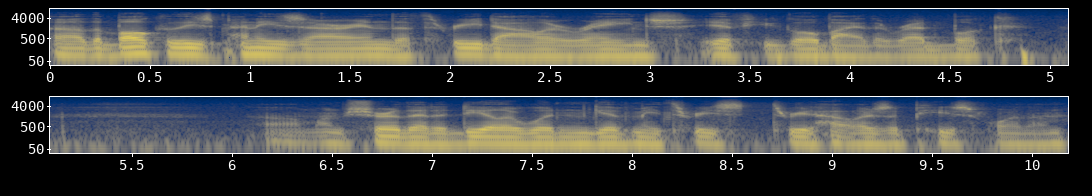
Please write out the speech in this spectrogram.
Uh, the bulk of these pennies are in the $3 range if you go by the red book. Um, I'm sure that a dealer wouldn't give me three $3 a piece for them.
